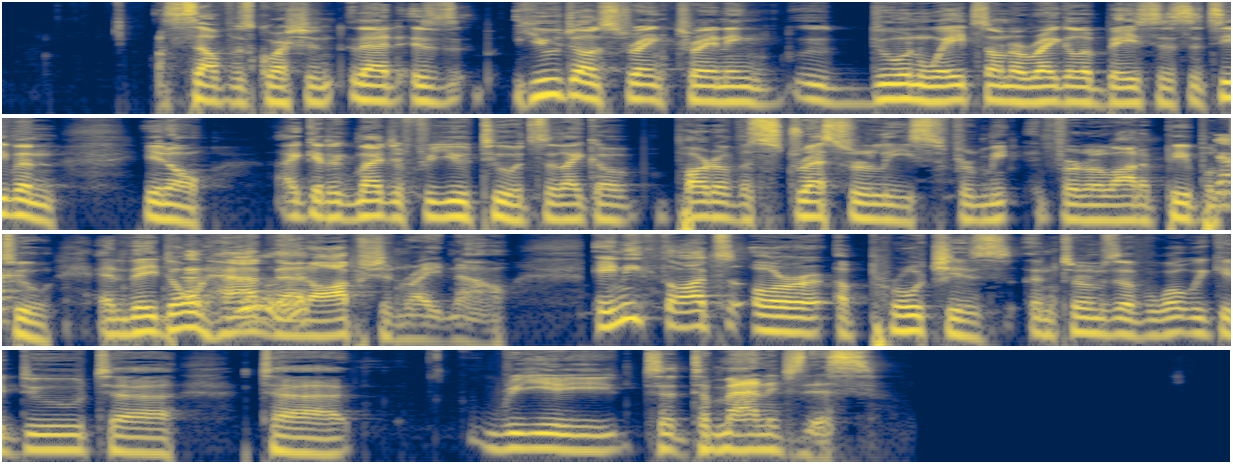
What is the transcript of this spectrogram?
selfish question, that is huge on strength training, doing weights on a regular basis. It's even, you know, I could imagine for you too. It's like a part of a stress release for me, for a lot of people yeah. too. And they don't Absolutely. have that option right now. Any thoughts or approaches in terms of what we could do to, to really, to, to manage this?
